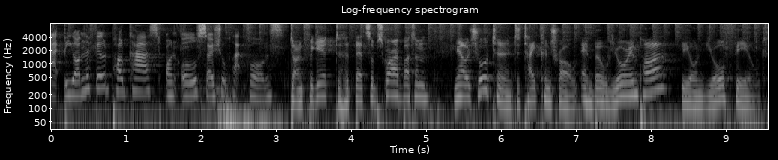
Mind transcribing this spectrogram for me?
at Beyond the Field Podcast on all social platforms. Don't forget to hit that subscribe button. Now it's your turn to take control and build your empire beyond your field.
